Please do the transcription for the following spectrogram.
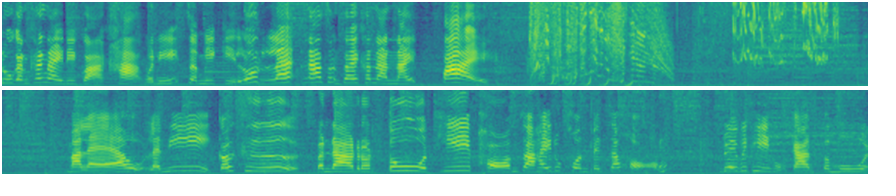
ดูกันข้างในดีกว่าค่ะ วันนี้จะมีกี่รุ่นและน่าสนใจขนาดไหนไป มาแล้วและนี่ก็คือบรรดารถตู้ที่พร้อมจะให้ทุกคนเป็นเจ้าของ ด้วยวิธีของการประมูล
